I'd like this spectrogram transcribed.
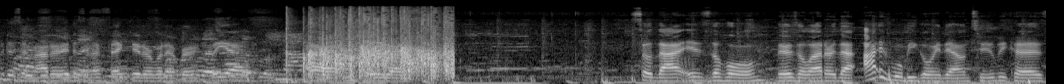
it doesn't matter. It doesn't affect it or whatever. But yeah, guys. So that is the hole. There's a ladder that I will be going down to because,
